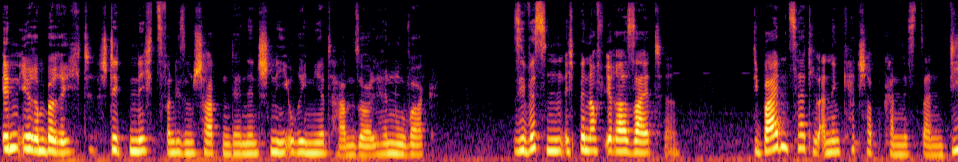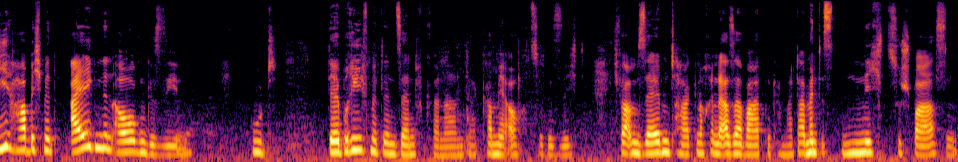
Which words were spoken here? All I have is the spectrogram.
In Ihrem Bericht steht nichts von diesem Schatten, der in den Schnee uriniert haben soll, Herr Nowak. Sie wissen, ich bin auf Ihrer Seite. Die beiden Zettel an den Ketchup-Kanistern, die habe ich mit eigenen Augen gesehen. Gut, der Brief mit den Senfkörnern, der kam mir auch zu Gesicht. Ich war am selben Tag noch in der Asservatenkammer. Damit ist nicht zu spaßen.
